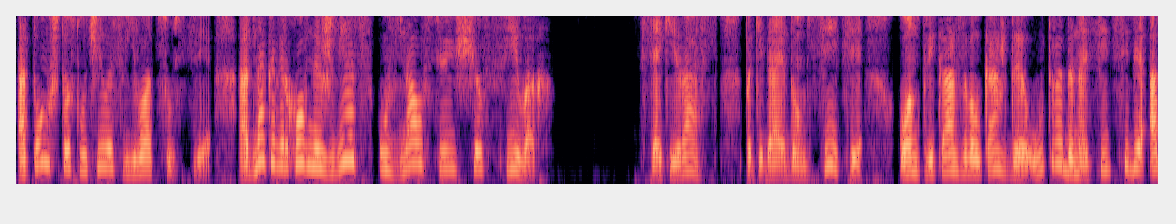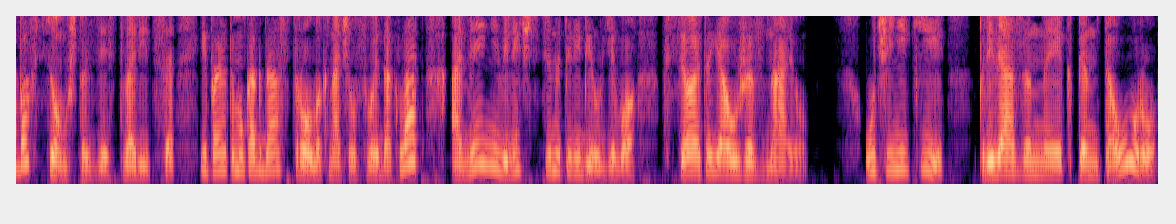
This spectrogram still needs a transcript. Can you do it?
о том, что случилось в его отсутствие. Однако верховный жрец узнал все еще в фивах. Всякий раз, покидая дом сети, он приказывал каждое утро доносить себе обо всем, что здесь творится, и поэтому, когда астролог начал свой доклад, Амене величественно перебил его. «Все это я уже знаю. Ученики, привязанные к Пентауру,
